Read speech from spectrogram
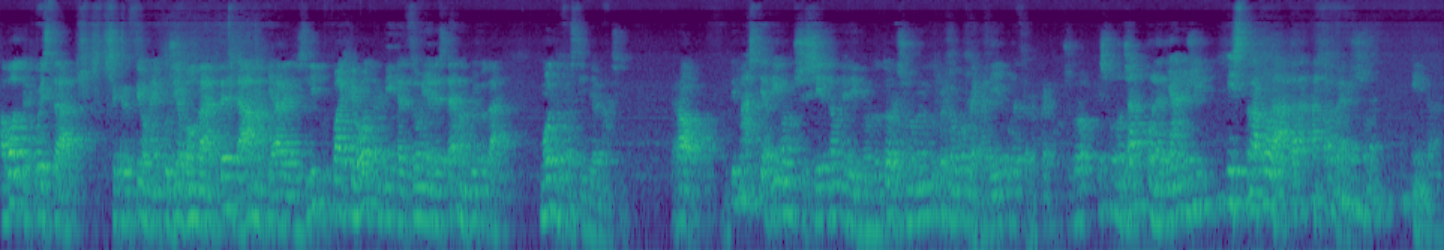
A volte questa secrezione è così abbondante da macchiare gli slip, qualche volta anche i calzoni all'esterno, questo dà molto fastidio ai maschi. Però i maschi arrivano, si siedono e dicono, dottore, sono venuto perché ho un problema di eiaculazione precoce, però escono già con la diagnosi estrapolata attraverso internet.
